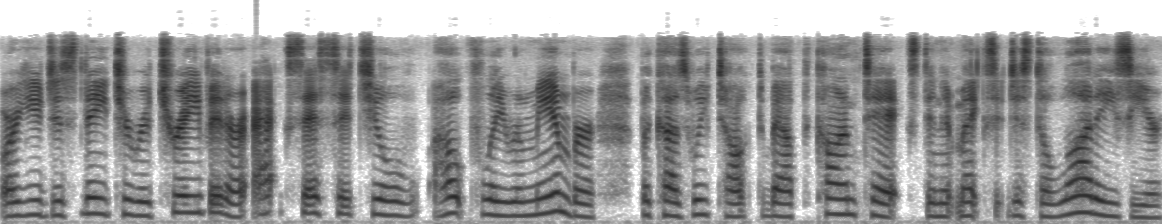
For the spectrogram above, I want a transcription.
or you just need to retrieve it or access it, you'll hopefully remember because we talked about the context, and it makes it just a lot easier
